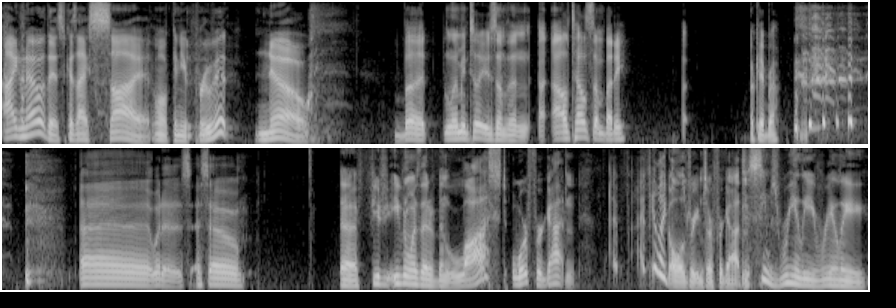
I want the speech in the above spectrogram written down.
I know this because I saw it. Well, can you prove it? No. But let me tell you something. I- I'll tell somebody. Uh, okay, bro. uh, what is so? Uh, future, even ones that have been lost or forgotten. I, I feel like all dreams are forgotten. This seems really, really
